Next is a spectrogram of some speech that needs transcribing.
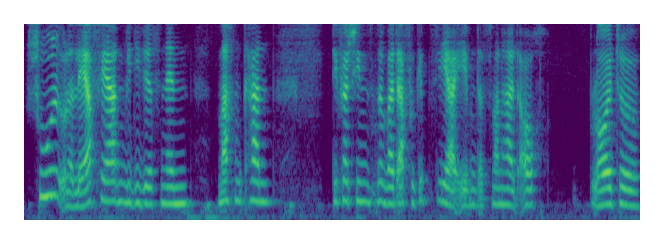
Schul- oder Lehrpferden, wie die das nennen, machen kann. Die verschiedensten, weil dafür gibt es sie ja eben, dass man halt auch Leute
